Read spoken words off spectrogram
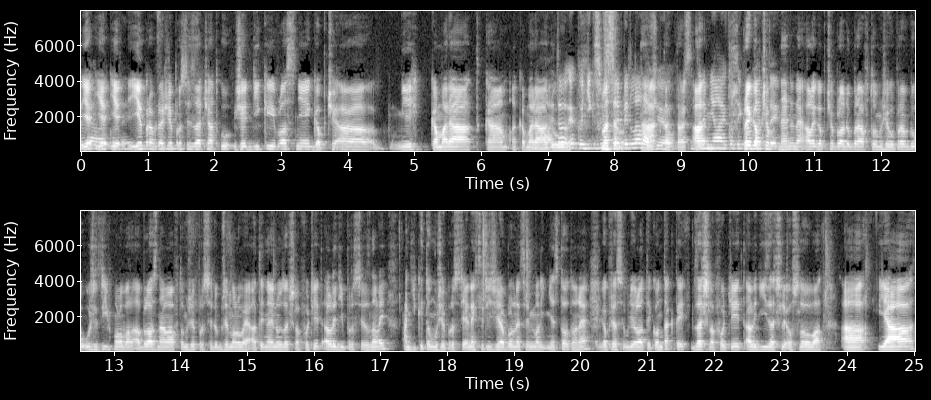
je, je, jako je, je pravda, že prostě z začátku, že díky vlastně Gabče a jejich kamarádkám a kamarádům No, to jako díky že jsi bydlela, tak, že jo? Tak, tak. Jsem tady měla jako ty Gabča, kontakty. ne, ne, ne, ale Gabča byla dobrá v tom, že opravdu už dřív malovala a byla známá v tom, že prostě dobře maluje a teď najednou začala fotit a lidi prostě znali a díky tomu, že prostě nechci říct, že Jablonec je malý město, to ne. Gabča si udělala ty kontakty, začala fotit a lidi začali oslovovat. A já,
